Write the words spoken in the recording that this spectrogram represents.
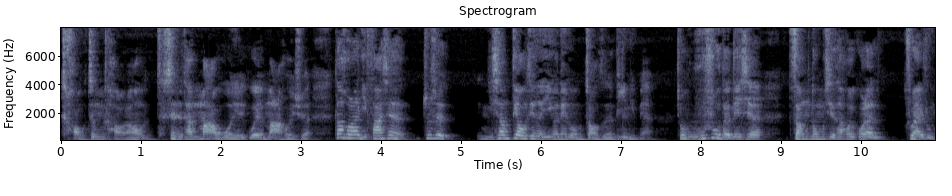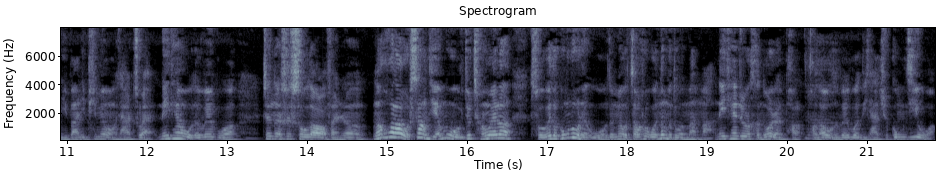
吵争吵，然后甚至他骂我，我也我也骂回去。但后来你发现，就是你像掉进了一个那种沼泽地里面。就无数的那些脏东西，他会过来拽住你，把你拼命往下拽。那天我的微博真的是收到了，反正，然后后来我上节目，我就成为了所谓的公众人物，我都没有遭受过那么多谩骂。那天就是很多人跑跑到我的微博底下去攻击我，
